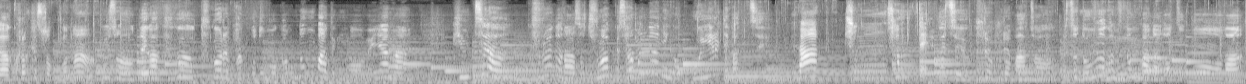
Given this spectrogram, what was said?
내가 그렇게 썼구나. 그래서 내가 그거 그거를 받고 너무 감동받은 거. 왜냐면 김치가 그러고 나서 중학교 3학년인가 고1 때 갔지. 나 중3 때. 그지? 그래 그래 맞아. 그래서 너무 감동받아가지고 막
